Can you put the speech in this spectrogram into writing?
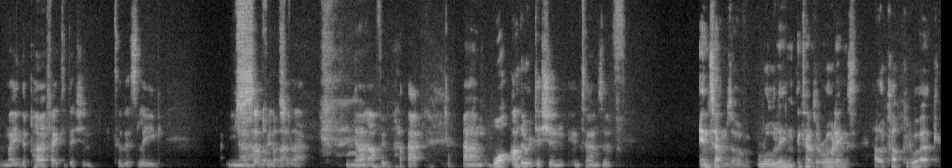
made the perfect addition to this league. You know So how I feel about that. You nothing about that. Um, what other addition in terms of In terms of ruling, in terms of rulings, how the cup could work.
